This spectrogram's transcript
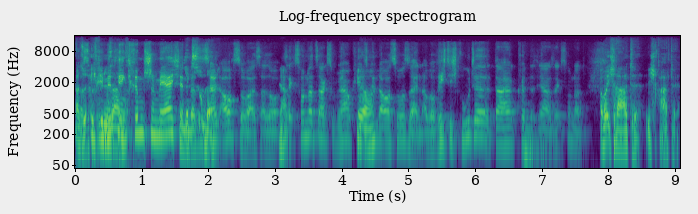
Also das ich ist wie mit den sagen, Grimmschen Märchen. Das ist 600. halt auch sowas. Also Ja. 600 sagst du, ja, okay, Ja. das könnte auch so sein. Aber richtig gute, da könnte, ja, 600. aber ich rate, ich rate.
